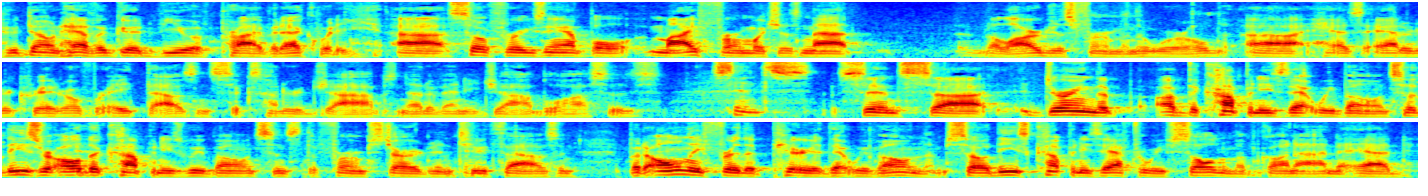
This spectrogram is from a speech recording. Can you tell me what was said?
who don't have a good view of private equity. Uh, so, for example, my firm, which is not the largest firm in the world, uh, has added or created over 8,600 jobs, net of any job losses Since since uh, during the of the companies that we've owned. So these are all the companies we've owned since the firm started in 2000, but only for the period that we've owned them. So these companies, after we've sold them, have gone on to add,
